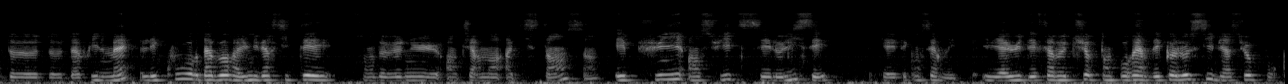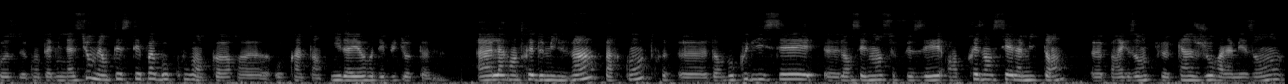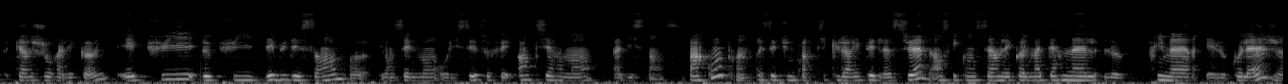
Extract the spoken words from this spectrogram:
d'avril-mai, les cours d'abord à l'université sont devenus entièrement à distance. Et puis ensuite, c'est le lycée qui a été concerné. Il y a eu des fermetures temporaires d'écoles aussi, bien sûr, pour cause de contamination, mais on testait pas beaucoup encore euh, au printemps, ni d'ailleurs au début de l'automne. À la rentrée 2020, par contre, euh, dans beaucoup de lycées, euh, l'enseignement se faisait en présentiel à mi-temps, euh, par exemple 15 jours à la maison, 15 jours à l'école. Et puis, depuis début décembre, l'enseignement au lycée se fait entièrement à distance. Par contre, et c'est une particularité de la Suède, en ce qui concerne l'école maternelle, le primaire et le collège,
